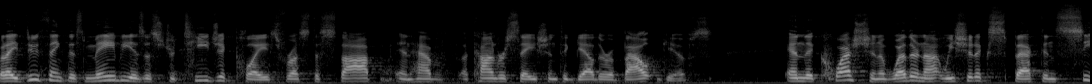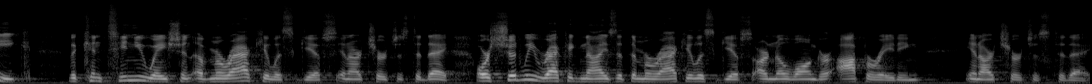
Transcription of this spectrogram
But I do think this maybe is a strategic place for us to stop and have a conversation together about gifts and the question of whether or not we should expect and seek the continuation of miraculous gifts in our churches today. Or should we recognize that the miraculous gifts are no longer operating in our churches today.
